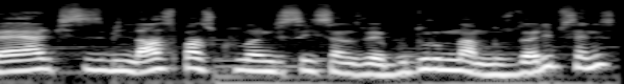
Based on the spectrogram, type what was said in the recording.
Ve eğer ki siz bir LastPass kullanıcısıysanız ve bu durumdan muzdaripseniz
